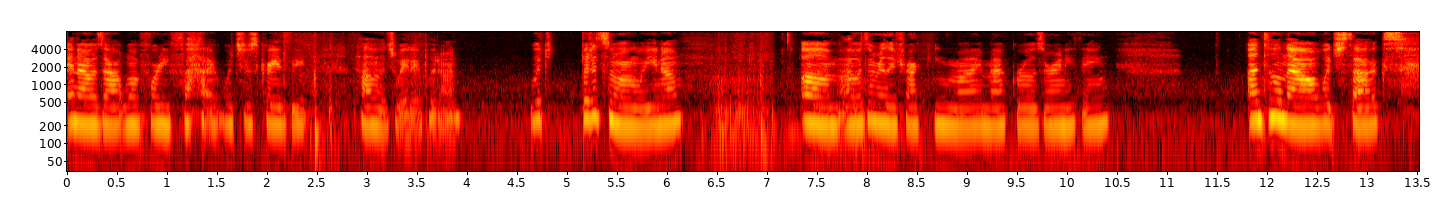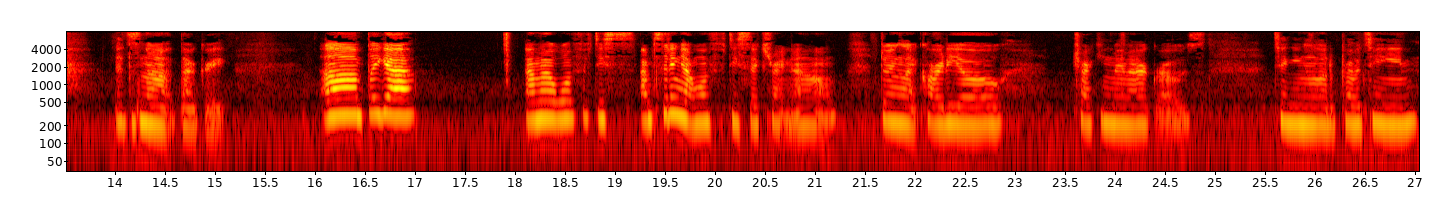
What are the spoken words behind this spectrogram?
and I was at 145, which is crazy how much weight I put on. Which, but it's normal, you know? Um, I wasn't really tracking my macros or anything until now, which sucks it's not that great. Um, but yeah, I'm at 150, I'm sitting at 156 right now, doing like cardio, tracking my macros, taking a lot of protein.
